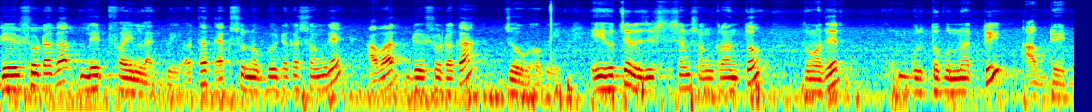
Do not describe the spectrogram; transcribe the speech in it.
দেড়শো টাকা লেট ফাইন লাগবে। অর্থাৎ একশো নব্বই টাকার সঙ্গে আবার দেড়শো টাকা যোগ হবে। এই হচ্ছে রেজিস্ট্রেশন সংক্রান্ত তোমাদের গুরুত্বপূর্ণ একটি আপডেট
